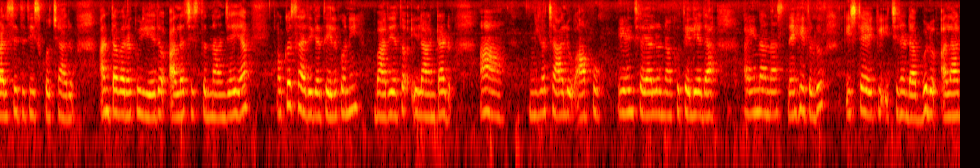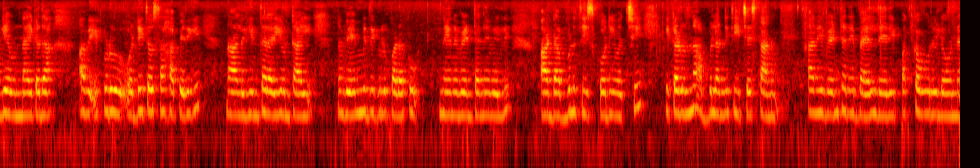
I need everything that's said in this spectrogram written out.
పరిస్థితి తీసుకొచ్చారు. అంతవరకు ఏదో ఆలోచిస్తున్న అంజయ్య ఒక్కసారిగా తేలుకొని భార్యతో ఇలా అంటాడు. ఇక చాలు ఆపు. ఏం చేయాలో నాకు తెలియదా? అయినా నా స్నేహితుడు కిష్టయ్యకి ఇచ్చిన డబ్బులు అలాగే ఉన్నాయి కదా. అవి ఇప్పుడు వడ్డీతో సహా పెరిగి నాలుగింతలు అయి ఉంటాయి నువ్వేమి దిగులు పడకు. నేను వెంటనే వెళ్ళి ఆ డబ్బును తీసుకొని వచ్చి ఇక్కడున్న అబ్బులన్నీ తీర్చేస్తాను. కానీ వెంటనే బయలుదేరి పక్క ఊరిలో ఉన్న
